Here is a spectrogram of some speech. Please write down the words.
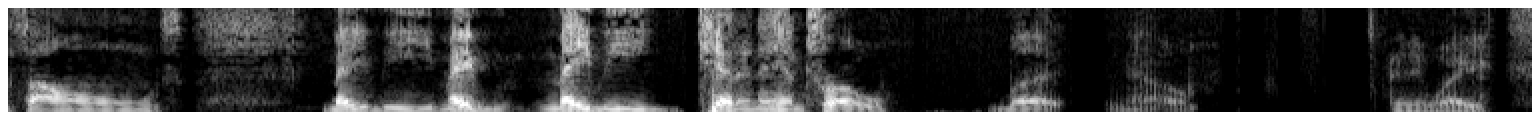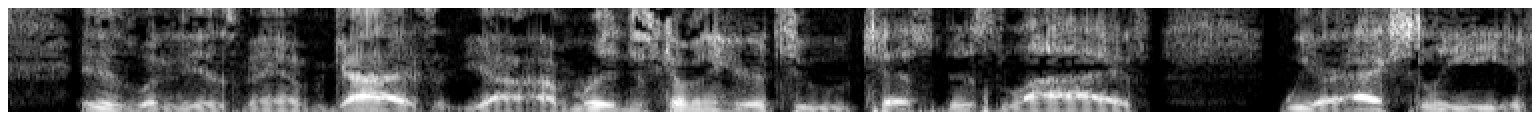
songs, maybe, maybe, maybe 10 an intro, but you know, anyway, it is what it is, man. But guys, yeah, I'm really just coming in here to test this live. We are actually, if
